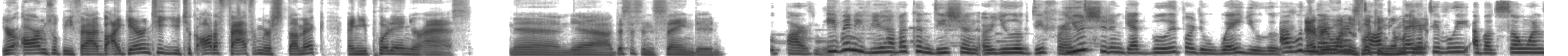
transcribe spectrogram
your arms will be fat, but I guarantee you took all the fat from your stomach and you put it in your ass. Man, yeah, this is insane, dude. Oh, part of me. Even if you have a condition or you look different, you shouldn't get bullied for the way you look. I would Everyone never is talk looking- I'm looking- negatively about someone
